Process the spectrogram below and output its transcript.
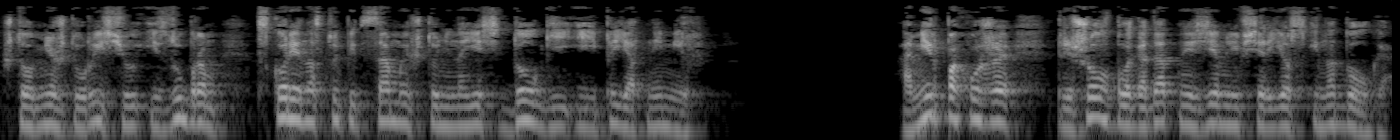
что между рысью и зубром вскоре наступит самый что ни на есть долгий и приятный мир. А мир, похоже, пришел в благодатные земли всерьез и надолго.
